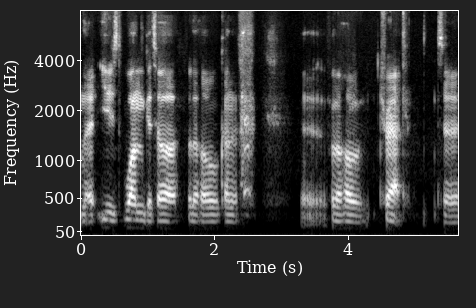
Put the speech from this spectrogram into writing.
like, used one guitar for the whole kind of uh, for the whole track. So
